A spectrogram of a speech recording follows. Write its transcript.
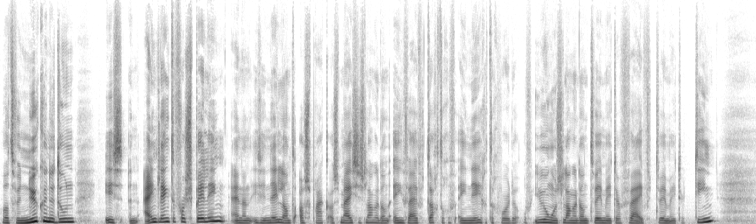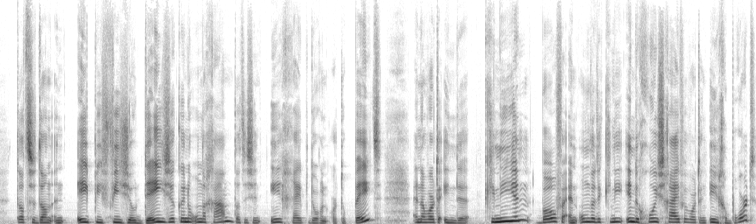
Wat we nu kunnen doen is een eindlengtevoorspelling. En dan is in Nederland de afspraak als meisjes langer dan 1,85 of 1,90 worden... of jongens langer dan 2,5 meter, 5, 2 meter 10... dat ze dan een epifysiodese kunnen ondergaan. Dat is een ingreep door een orthopeed. En dan wordt er in de knieën, boven en onder de knie, in de groeischijven wordt een ingeboord.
